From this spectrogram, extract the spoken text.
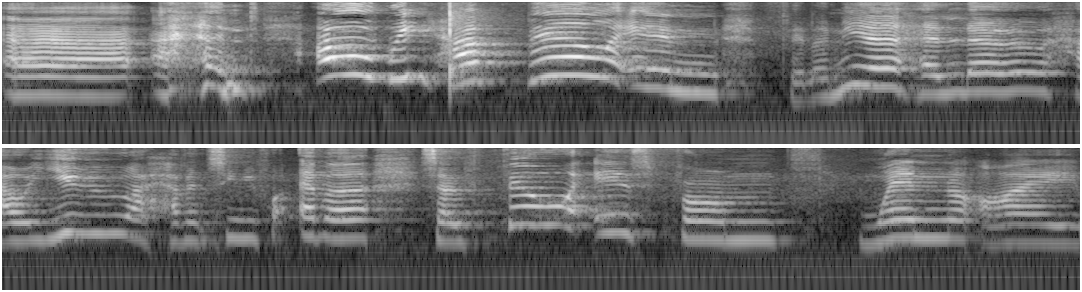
Uh, and oh, we have Phil in. Philomia, hello, how are you? I haven't seen you forever. So, Phil is from when I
